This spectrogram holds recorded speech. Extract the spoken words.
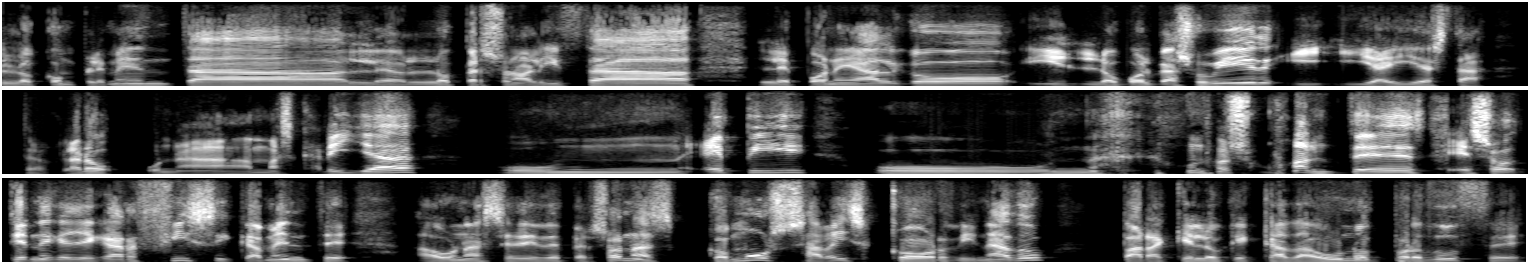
lo complementa, lo personaliza, le pone algo y lo vuelve a subir y, ahí está. Pero claro, una mascarilla, un EPI, un, unos guantes, eso tiene que llegar físicamente a una serie de personas. ¿Cómo os habéis coordinado para que lo que cada uno produce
